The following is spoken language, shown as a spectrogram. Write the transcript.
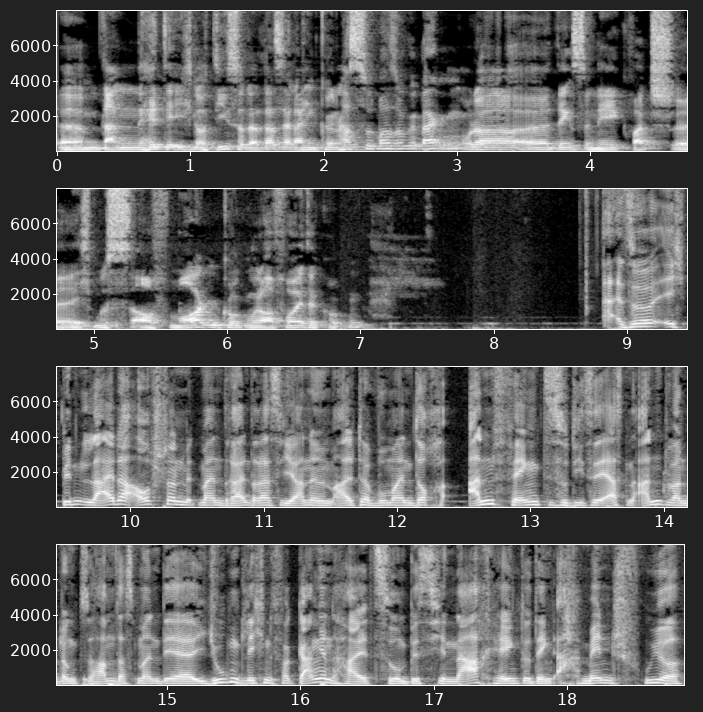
ähm, dann hätte ich noch dies oder das erreichen können. Hast du mal so Gedanken oder äh, denkst du, nee, Quatsch, äh, ich muss auf morgen gucken oder auf heute gucken? Also ich bin leider auch schon mit meinen 33 Jahren im Alter, wo man doch anfängt, so diese ersten Anwandlungen zu haben, dass man der jugendlichen Vergangenheit so ein bisschen nachhängt und denkt, ach Mensch, früher,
